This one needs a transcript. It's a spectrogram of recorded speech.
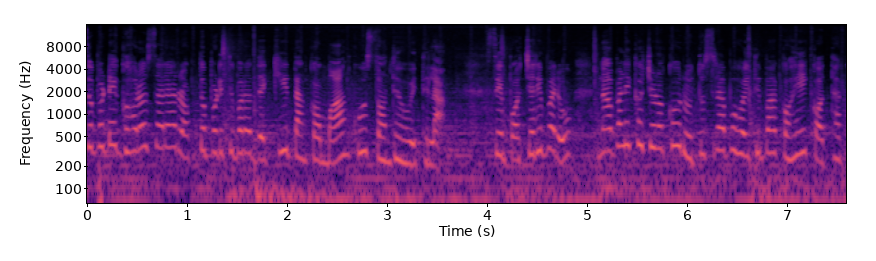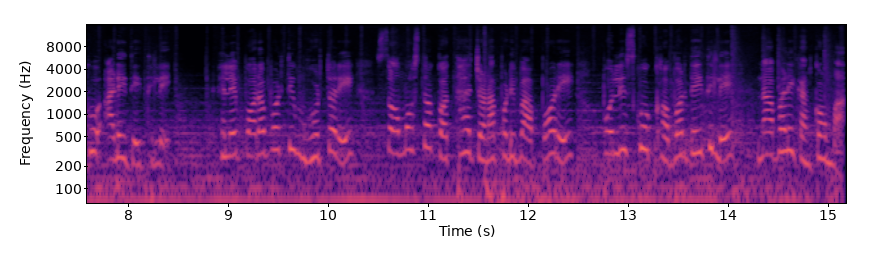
ସେପଟେ ଘର ସାରା ରକ୍ତ ପଡ଼ିଥିବାର ଦେଖି ତାଙ୍କ ମାଆଙ୍କୁ ସନ୍ଦେହ ହୋଇଥିଲା। ସେ ପଚାରିବାରୁ ନାବାଳିକା ଜଣକ ଋତୁସ୍ରାବ ହୋଇଥିବା କହି କଥାକୁ ଆଡ଼େଇ ଦେଇଥିଲେ। ହେଲେ ପରବର୍ତ୍ତୀ ମୁହୂର୍ତ୍ତରେ ସମସ୍ତ କଥା ଜଣାପଡ଼ିବା ପରେ ପୋଲିସକୁ ଖବର ଦେଇଥିଲେ ନାବାଳିକାଙ୍କ ମା।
